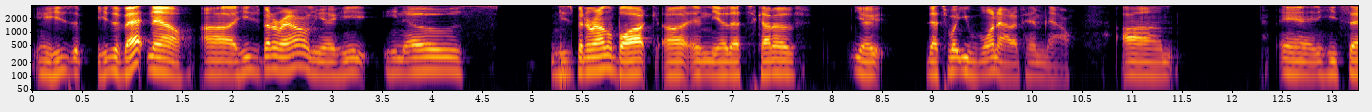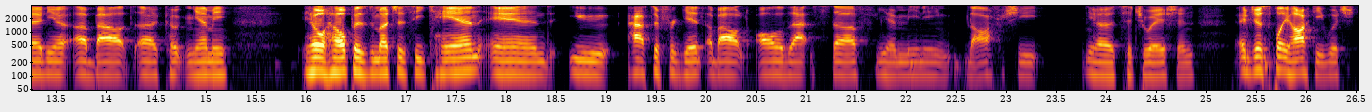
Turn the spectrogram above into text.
he's a, he's a vet now. Uh, he's been around. You know, he he knows he's been around the block, uh, and you know that's kind of you know that's what you want out of him now. Um, and he said you know about uh, Kotkaniemi, he'll help as much as he can, and you have to forget about all of that stuff. You know, meaning the offer sheet, you know, situation, and just play hockey. Which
